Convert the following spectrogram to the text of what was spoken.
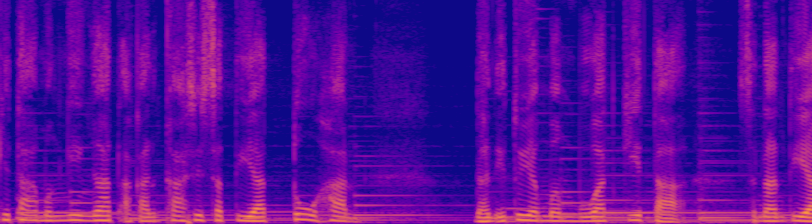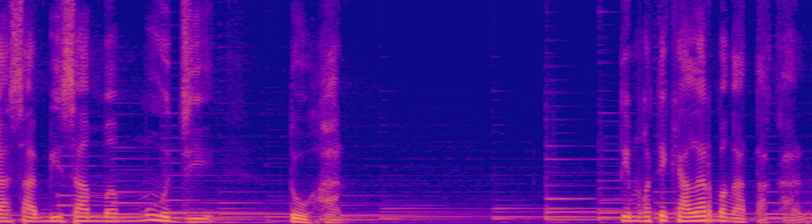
kita mengingat akan kasih setia Tuhan dan itu yang membuat kita senantiasa bisa memuji Tuhan. Timothy Keller mengatakan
